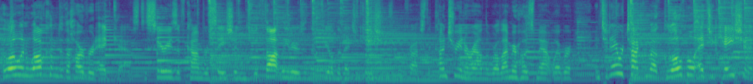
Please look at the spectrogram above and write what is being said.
Hello and welcome to the Harvard EdCast, a series of conversations with thought leaders in the field of education from across the country and around the world. I'm your host, Matt Weber, and today we're talking about global education.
